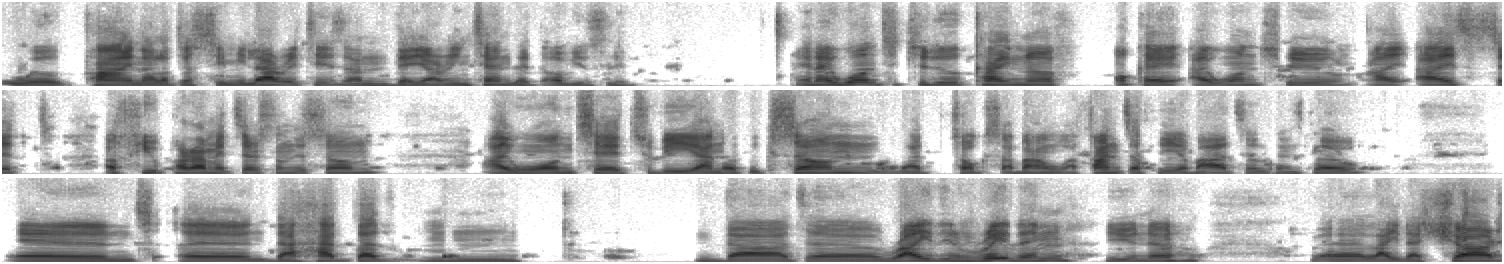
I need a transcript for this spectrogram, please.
will find a lot of similarities, and they are intended, obviously. And I wanted to do kind of okay. I want to. I I set a few parameters on the song. I want it to be an epic song that talks about a fantasy, a battle, and so, and and that had that mm that uh, riding rhythm, you know, uh, like the charge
